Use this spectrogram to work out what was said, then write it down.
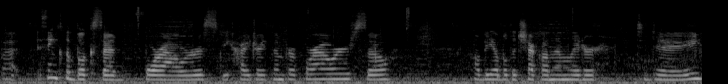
But I think the book said four hours, dehydrate them for four hours, so I'll be able to check on them later today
